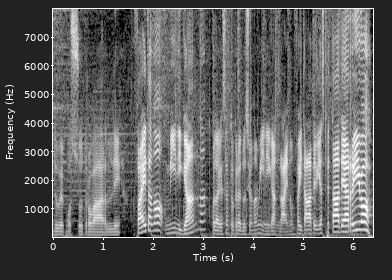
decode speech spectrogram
dove posso trovarli. Fightano, minigun. Quella che sento credo sia una minigun. Dai, non fightatevi. Aspettate, arrivo.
